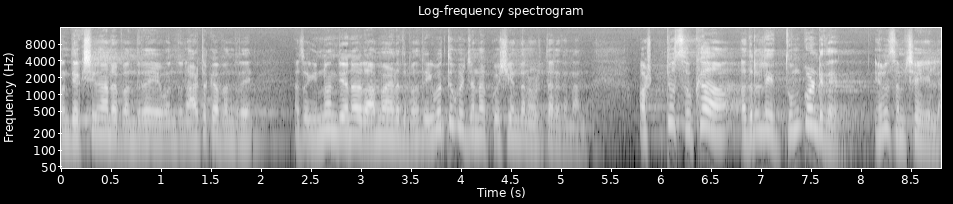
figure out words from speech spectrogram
ಒಂದು ಯಕ್ಷಗಾನ ಬಂದರೆ, ಒಂದು ನಾಟಕ ಬಂದರೆ, ಅಥವಾ ಇನ್ನೊಂದು ಏನೋ ರಾಮಾಯಣದ ಬಂದರೆ ಇವತ್ತಿಗೂ ಜನ ಖುಷಿಯಿಂದ ನೋಡ್ತಾರೆ ಅದನ್ನು. ಅಷ್ಟು ಸುಖ ಅದರಲ್ಲಿ ತುಂಬಿಕೊಂಡಿದೆ, ಏನೂ ಸಂಶಯ ಇಲ್ಲ.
